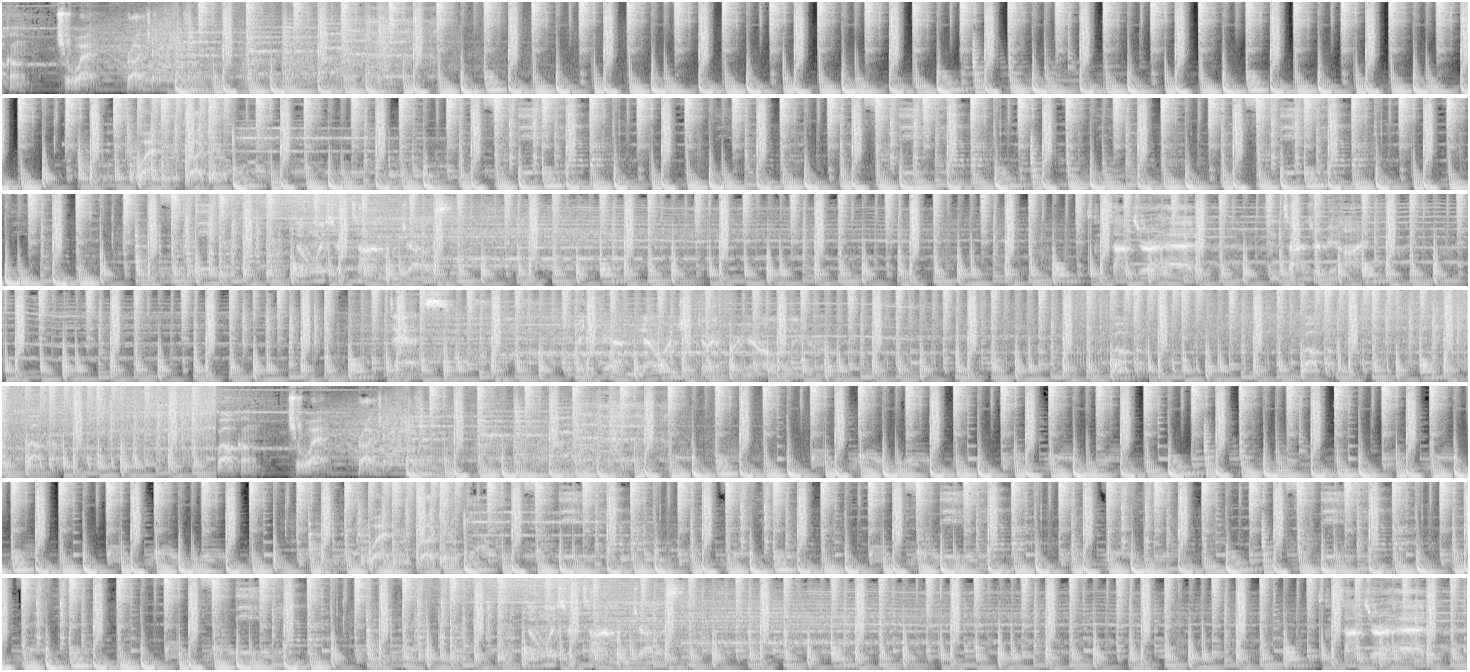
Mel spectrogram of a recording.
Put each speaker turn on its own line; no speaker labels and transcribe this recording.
Welcome to Wet Project. Times we're ahead, sometimes we're behind. Dance. Even if you have no one to do it for, you're only room. Welcome. Welcome. Welcome. Welcome to Wet Project. Yeah.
